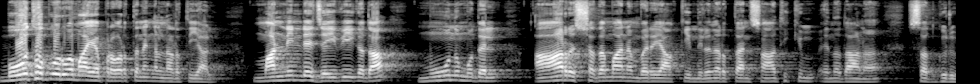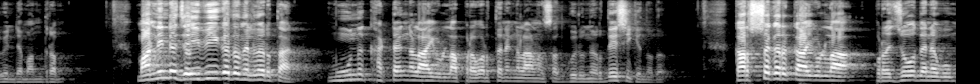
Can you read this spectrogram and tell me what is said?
ബോധപൂർവമായ പ്രവർത്തനങ്ങൾ നടത്തിയാൽ മണ്ണിന്റെ ജൈവികത മൂന്ന് മുതൽ ആറ് ശതമാനം വരെയാക്കി നിലനിർത്താൻ സാധിക്കും എന്നതാണ് സദ്ഗുരുവിന്റെ മന്ത്രം. മണ്ണിന്റെ ജൈവികത നിലനിർത്താൻ മൂന്ന് ഘട്ടങ്ങളായുള്ള പ്രവർത്തനങ്ങളാണ് സദ്ഗുരു നിർദ്ദേശിക്കുന്നത്. കർഷകർക്കായുള്ള പ്രചോദനവും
